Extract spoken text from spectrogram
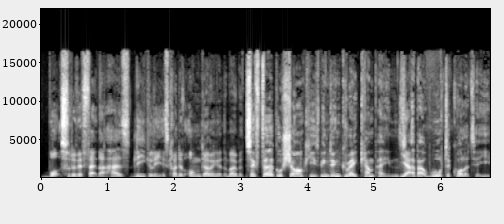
what sort of effect that has legally is kind of ongoing at the moment. So Feargal Sharkey's been doing great campaigns about water quality,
